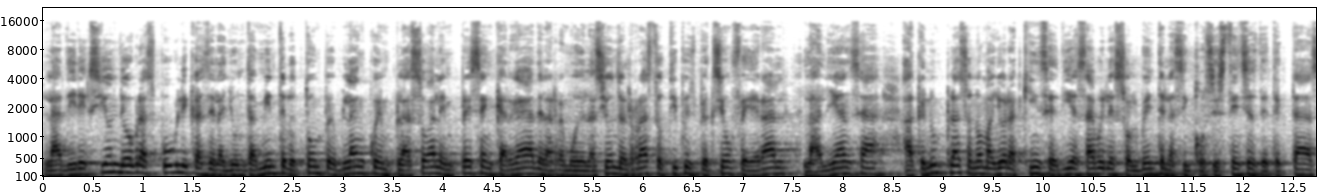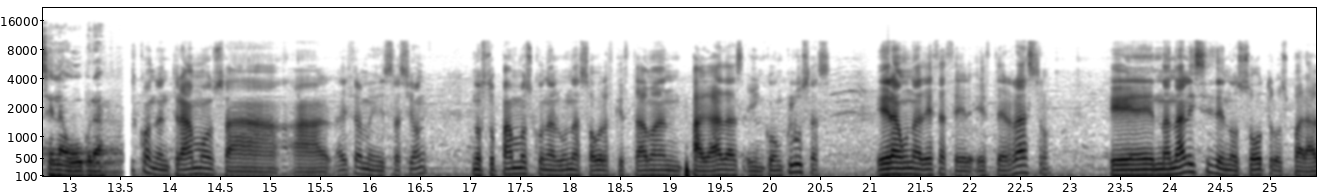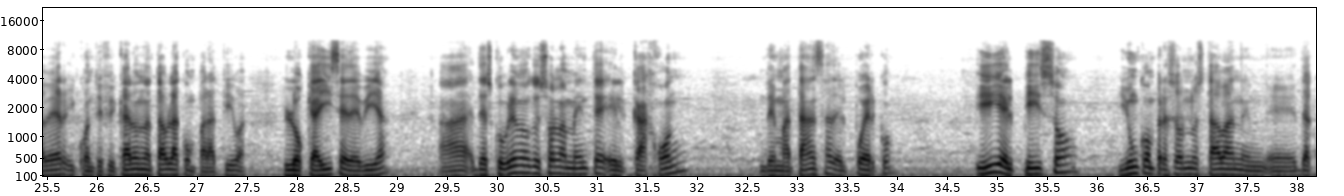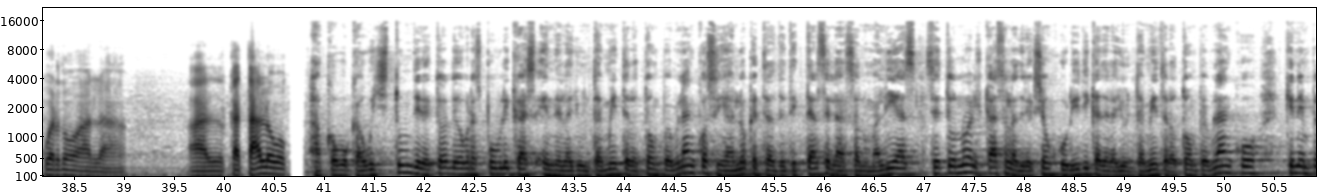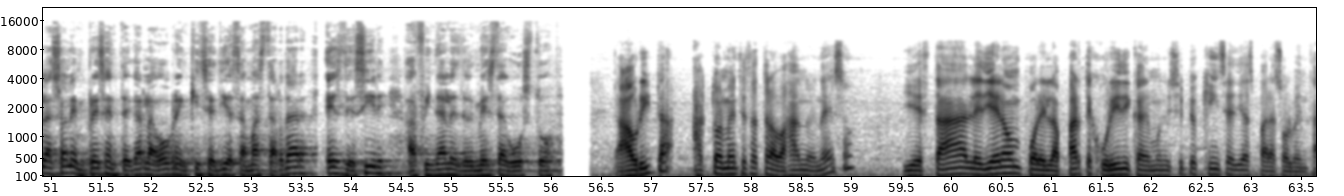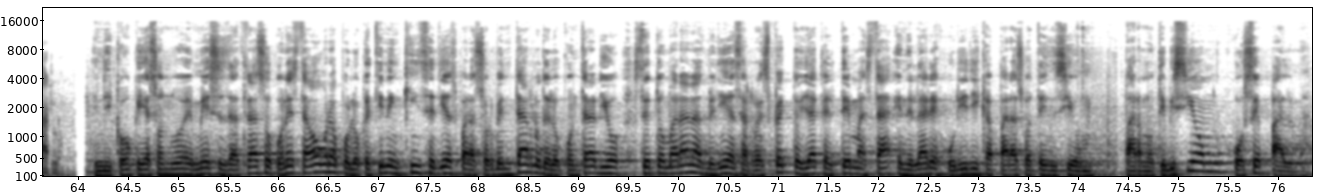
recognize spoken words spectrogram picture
La Dirección de Obras Públicas del Ayuntamiento de Otompe Blanco emplazó a la empresa encargada de la remodelación del rastro tipo Inspección Federal, la Alianza, a que en un plazo no mayor a 15 días hábiles solvente las inconsistencias detectadas en la obra. Cuando entramos a, esta administración, nos topamos con algunas obras que estaban pagadas e inconclusas. Era una de esas este rastro. En análisis de nosotros para ver y cuantificar una tabla comparativa lo que ahí se debía, ah, descubrimos que solamente el cajón de matanza del puerco y el piso y un compresor no estaban eh, de acuerdo a la, al catálogo. Jacobo Cahuistún, director de Obras Públicas en el Ayuntamiento de Otompe Blanco, señaló que tras detectarse las anomalías, se turnó el caso a la Dirección Jurídica del Ayuntamiento de Otompe Blanco, quien emplazó a la empresa a entregar la obra en 15 días a más tardar, es decir, a finales del mes de agosto. Ahorita, actualmente está trabajando en eso y está, le dieron por la parte jurídica del municipio 15 días para solventarlo. Indicó que ya son nueve meses de atraso con esta obra, por lo que tienen 15 días para solventarlo. De lo contrario, se tomarán las medidas al respecto, ya que el tema está en el área jurídica para su atención. Para Notivisión, José Palma.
